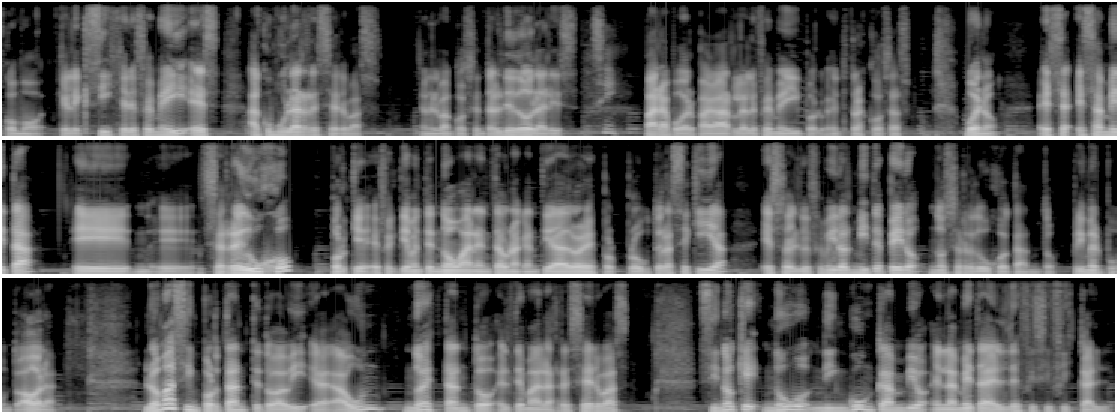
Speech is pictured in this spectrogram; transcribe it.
como que le exige el FMI, es acumular reservas en el Banco Central de dólares para poder pagarle al FMI, por, entre otras cosas. Bueno, esa, meta eh, eh, se redujo porque efectivamente no van a entrar una cantidad de dólares por producto de la sequía, eso el FMI lo admite, pero no se redujo tanto. Primer punto. Ahora, lo más importante todavía, eh, aún no es tanto el tema de las reservas, sino que no hubo ningún cambio en la meta del déficit fiscal.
